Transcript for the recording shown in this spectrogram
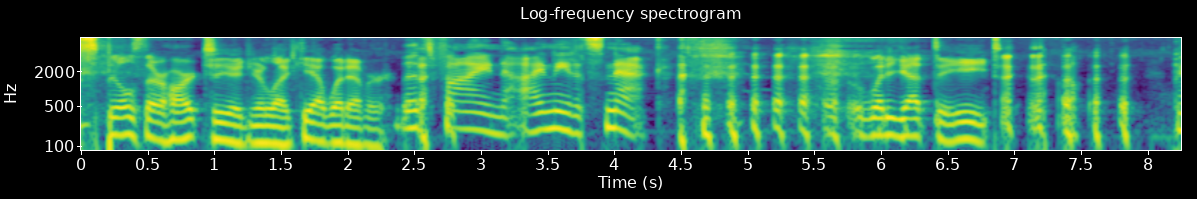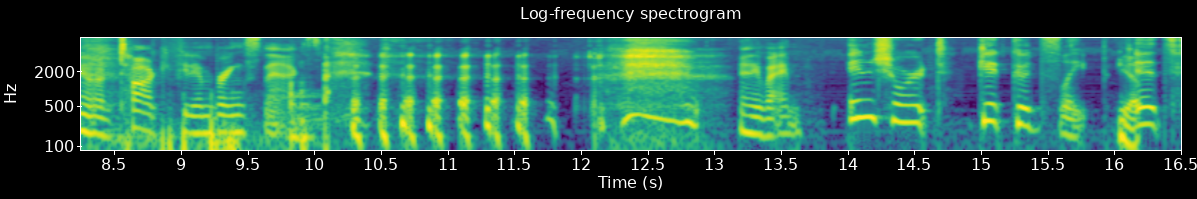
spills their heart to you, and you're like, yeah, whatever. That's fine. I need a snack. What do you got to eat? You know, talk if you didn't bring snacks. anyway, in short, get good sleep. Yep. It's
